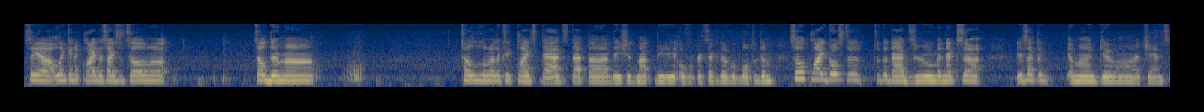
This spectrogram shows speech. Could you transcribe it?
So, yeah, Lincoln and Clyde decides to tell, uh, tell them, uh, tell like Clyde's dads that uh, they should not be overprotective of both of them. So Clyde goes to, to the dad's room and next uh, they decide to I'm gonna give him a chance.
